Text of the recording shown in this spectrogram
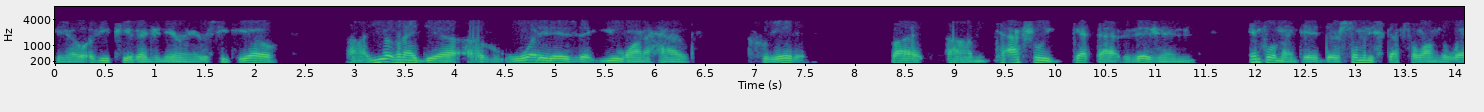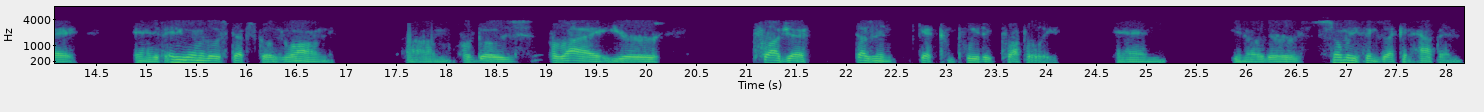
you know, a VP of engineering or a CTO, uh, you have an idea of what it is that you want to have created. But um, to actually get that vision implemented, there's so many steps along the way. And if any one of those steps goes wrong um, or goes awry, your project doesn't get completed properly. And, you know, there are so many things that can happen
